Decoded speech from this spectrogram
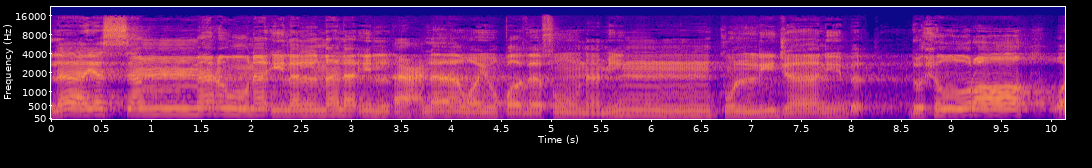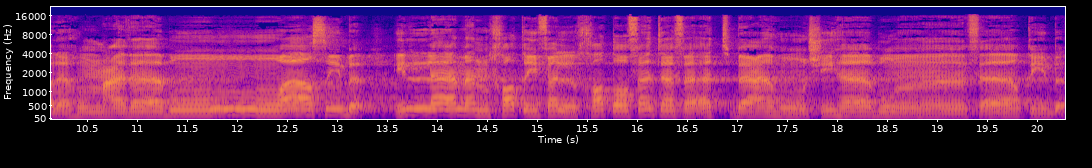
لا يسمعون إلى الملا الاعلى ويقذفون من كل جانب دحورا ولهم عذاب واصب إلا من خطف الخطفة فأتبعه شهاب ثاقب.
